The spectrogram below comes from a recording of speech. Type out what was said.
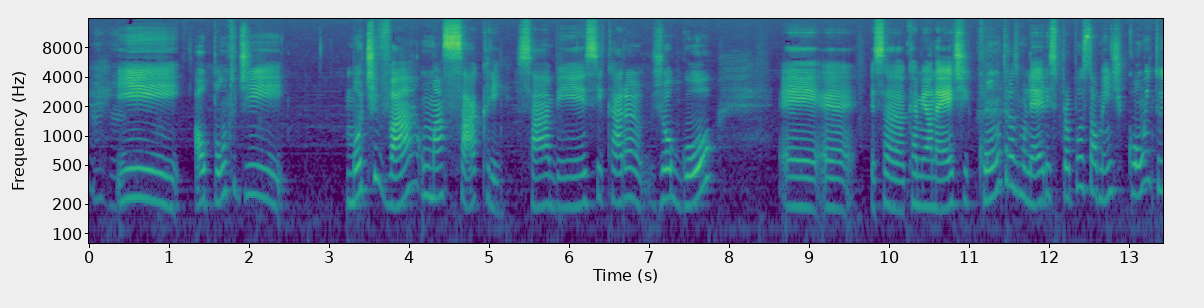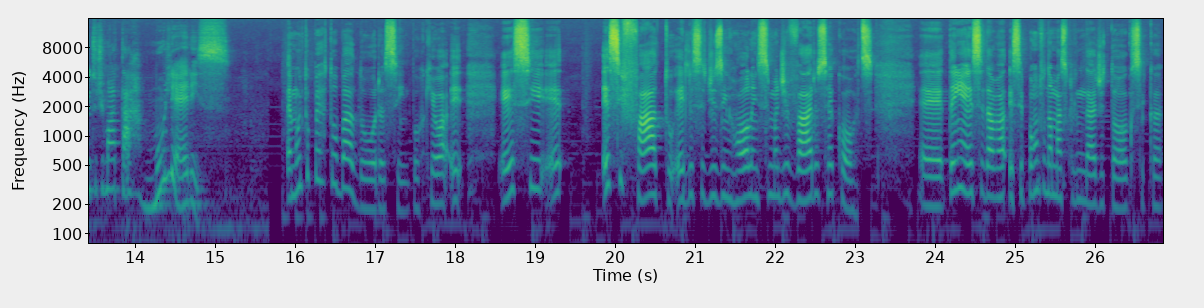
Uhum. E ao ponto de motivar um massacre, sabe? Esse cara jogou é, é, essa caminhonete contra as mulheres propositalmente com o intuito de matar mulheres. É muito perturbador, assim, porque eu, esse, esse fato ele se desenrola em cima de vários recortes. É, tem esse, da, esse ponto da masculinidade tóxica,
